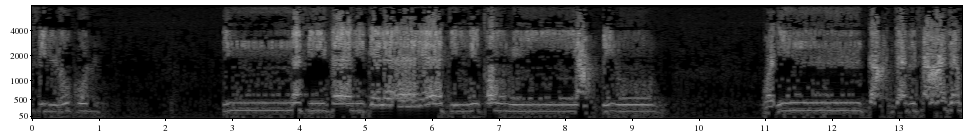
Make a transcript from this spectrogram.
في الأكل. إن في ذلك لآيات لقوم يعقلون. وإن تعجب فعجب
